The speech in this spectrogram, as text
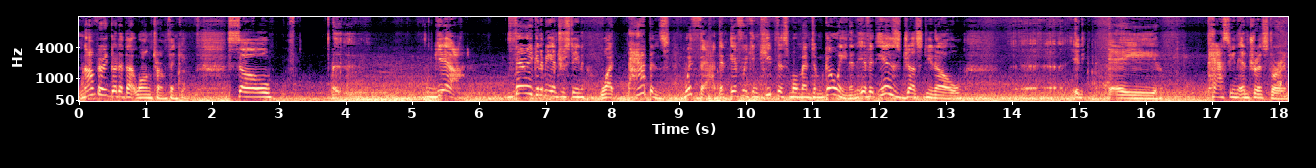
not very good at that long term thinking. So, uh, yeah, very going to be interesting what happens with that and if we can keep this momentum going and if it is just, you know, uh, a passing interest or an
